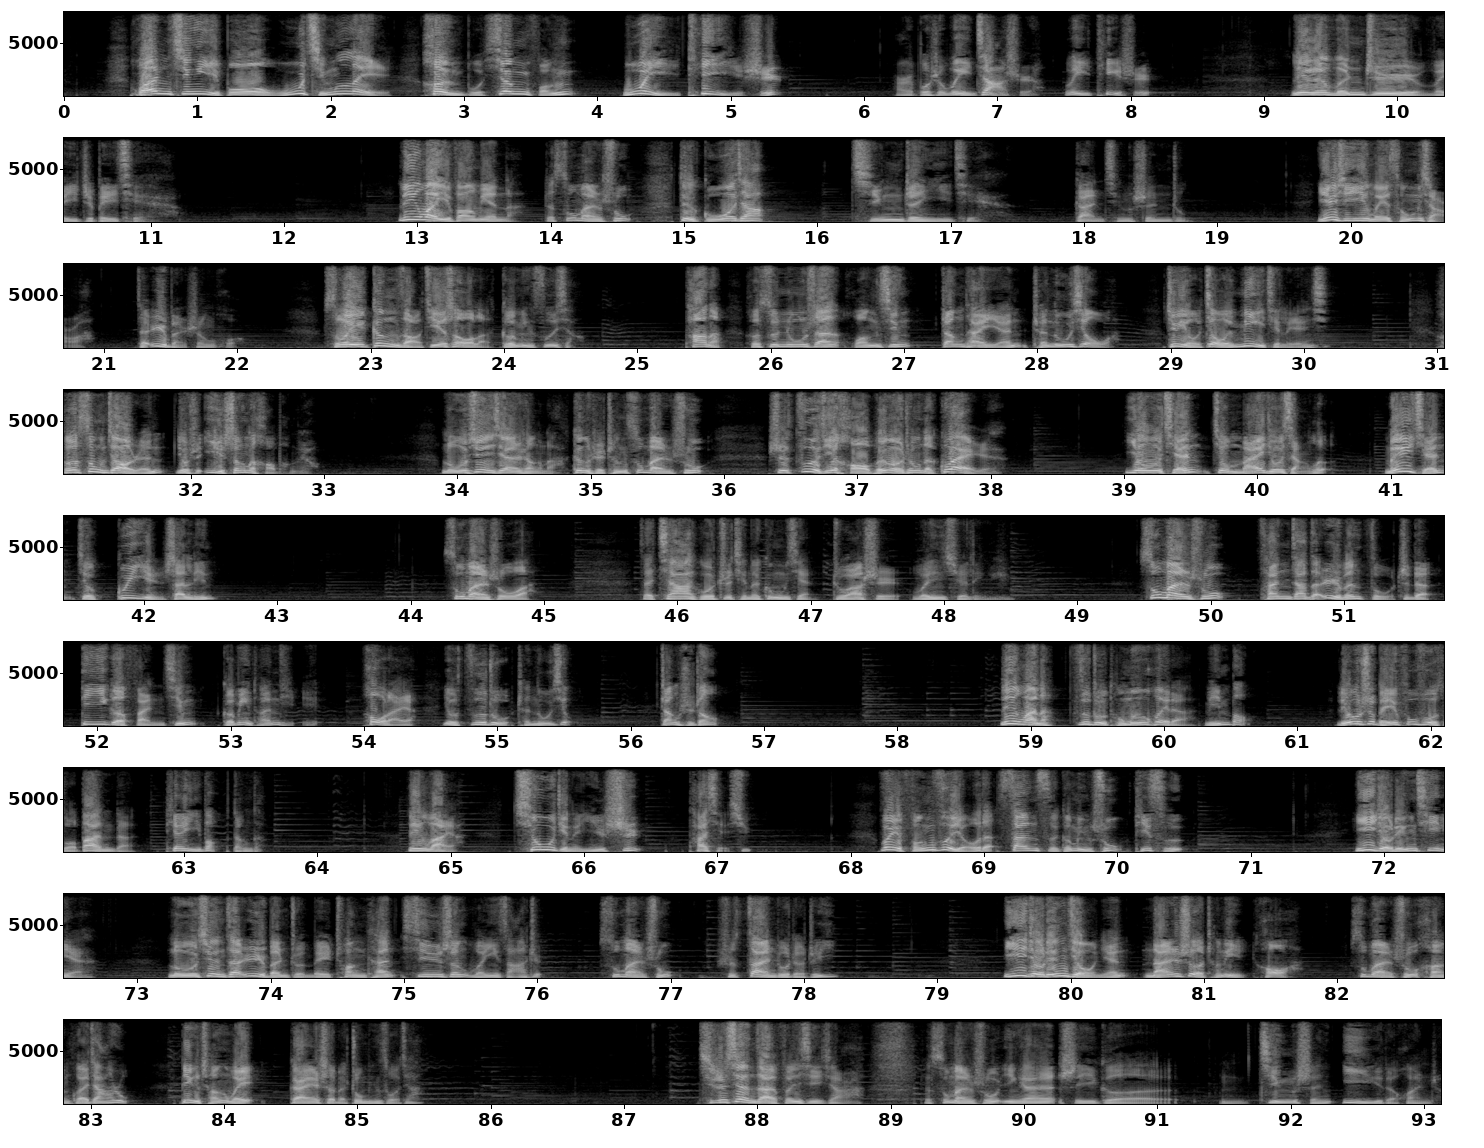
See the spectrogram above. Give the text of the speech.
还清一波无情泪，恨不相逢未替时”，而不是未嫁时啊，未替时，令人闻之为之悲切。另外一方面呢，这苏曼殊对国家情真意切，感情深重，也许因为从小啊。在日本生活，所以更早接受了革命思想。他呢和孙中山、黄兴、章太炎、陈独秀啊，均有较为密切的联系。和宋教仁又是一生的好朋友。鲁迅先生呢，更是称苏曼殊是自己好朋友中的怪人。有钱就买酒享乐，没钱就归隐山林。苏曼殊啊，在家国之前的贡献主要是文学领域。苏曼殊参加的日本组织的第一个反清革命团体，后来呀又资助陈独秀、张世钊。另外呢，资助同盟会的《民报》，刘师培夫妇所办的《天翼报》等等。另外呀，秋瑾的遗诗他写序，为冯自由的三次革命书题词。一九零七年。鲁迅在日本准备创刊《新生文艺杂志》，苏曼殊是赞助者之一。一九零九年南社成立以后啊，苏曼殊很快加入，并成为该社的著名作家。其实现在分析一下啊，这苏曼殊应该是一个嗯精神抑郁的患者，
